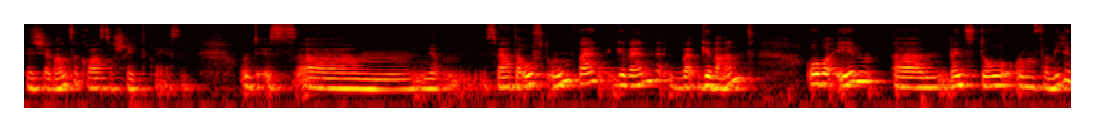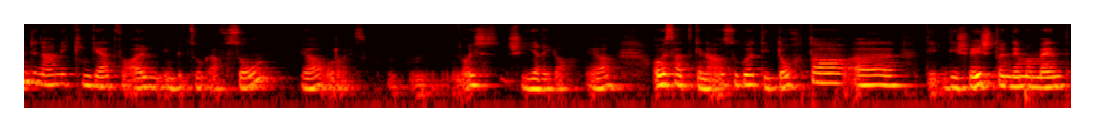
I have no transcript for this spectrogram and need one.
das ist ein ganz großer Schritt gewesen. Und es, ähm, ja, es wird auch oft umgewandt, aber eben, ähm, wenn es da um Familiendynamiken geht, vor allem in Bezug auf Sohn, ja, oder es ist schwieriger. Ja. Aber es hat genauso gut die Tochter, äh, die, die Schwester in dem Moment,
